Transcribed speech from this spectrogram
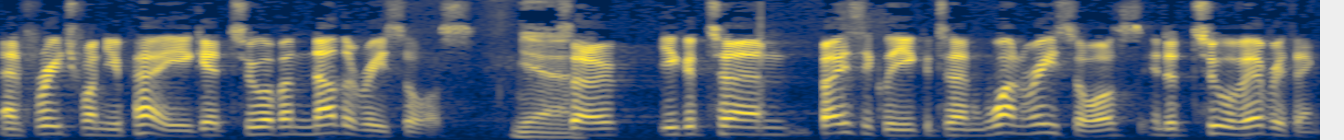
and for each one you pay, you get two of another resource. Yeah. So you could turn basically you could turn one resource into two of everything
